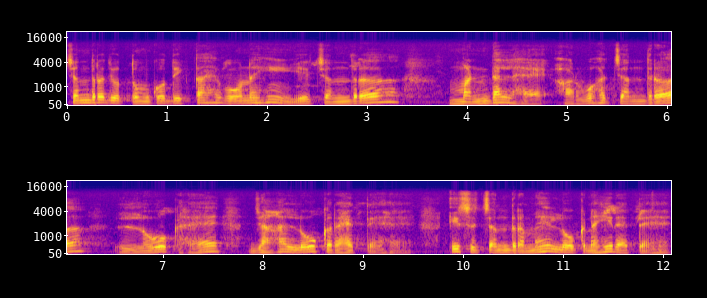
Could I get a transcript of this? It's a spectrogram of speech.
चंद्र जो तुमको दिखता है वो नहीं, ये चंद्र मंडल है और वह चंद्र लोक है जहाँ लोक रहते हैं। इस चंद्र में लोक नहीं रहते हैं,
